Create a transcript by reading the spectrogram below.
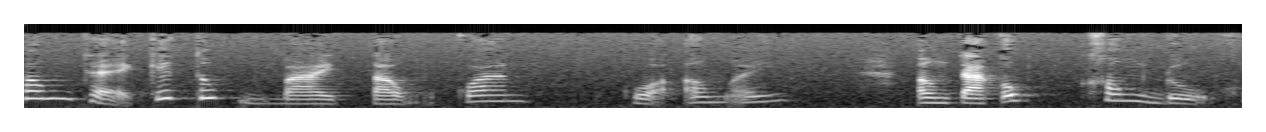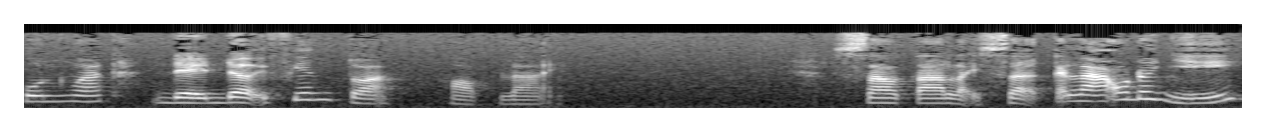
không thể kết thúc bài tổng quan của ông ấy. Ông ta cũng không đủ khôn ngoan để đợi phiên tòa họp lại. Sao ta lại sợ cái lão đó nhỉ?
